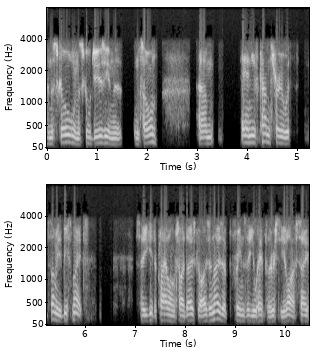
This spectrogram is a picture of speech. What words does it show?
in the school and the school jersey and, the, and so on. Um, and you've come through with some of your best mates. So you get to play alongside those guys, and those are friends that you'll have for the rest of your life. So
